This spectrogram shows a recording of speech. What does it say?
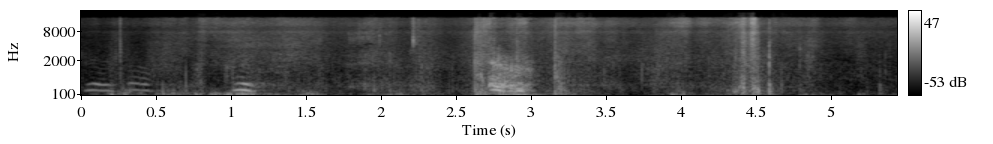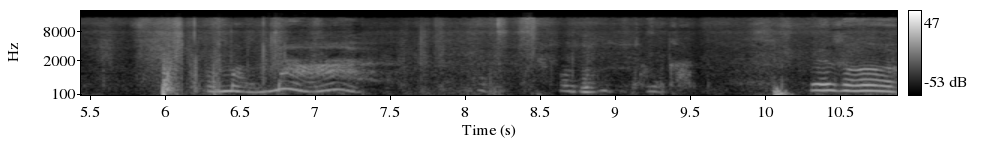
그래서 그 엄마 엄마 잠깐. 그래서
